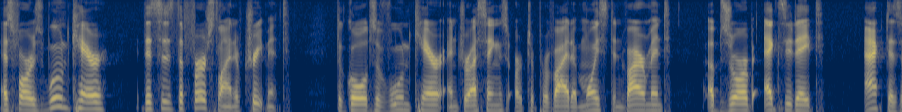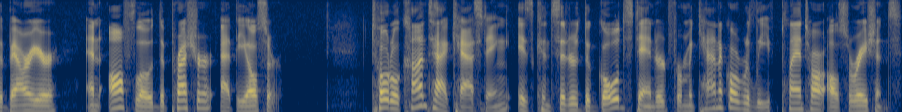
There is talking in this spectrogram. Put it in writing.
As far as wound care, this is the first line of treatment. The goals of wound care and dressings are to provide a moist environment, absorb exudate, act as a barrier, and offload the pressure at the ulcer. Total contact casting is considered the gold standard for mechanical relief plantar ulcerations.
